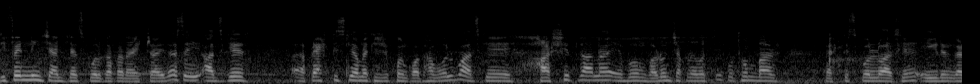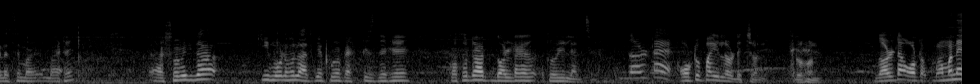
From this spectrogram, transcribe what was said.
defending champions Kolkata knight riders এই আজকের প্র্যাকটিস নিয়ে আমরা কিছুক্ষণ কথা বলব। আজকে হর্ষিত রানা এবং বরুণ চক্রবর্তী প্রথমবার প্র্যাকটিস করল আজকে এই ইডেন গার্ডেন্সের মাঠে। শ্রমিকদা কি মনে হলো আজকে পুরো প্র্যাকটিস দেখে? কতটা দলটাকে তৈরি লাগছে? দলটা অটো পাইলটে চলে রোহন। দলটা অটো মানে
